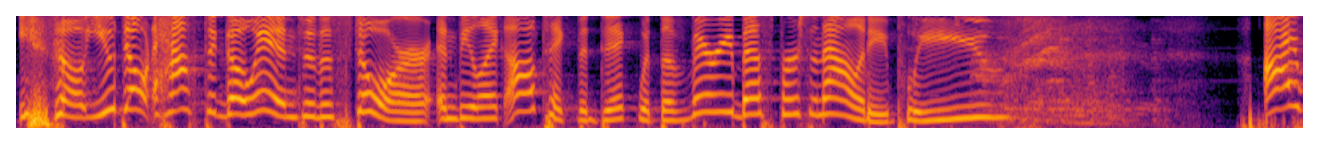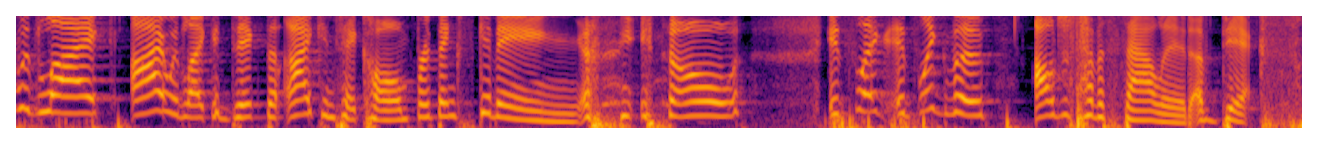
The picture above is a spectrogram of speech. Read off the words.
you know, you don't have to go into the store and be like, I'll take the dick with the very best personality, please. I would like I would like a dick that I can take home for Thanksgiving. you know? It's like it's like the I'll just have a salad of dicks.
